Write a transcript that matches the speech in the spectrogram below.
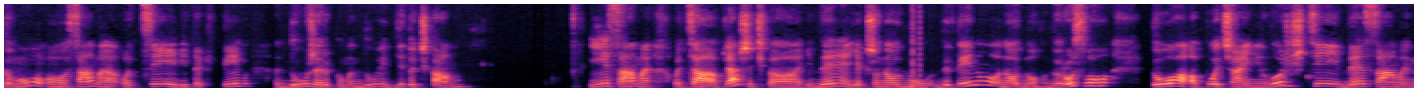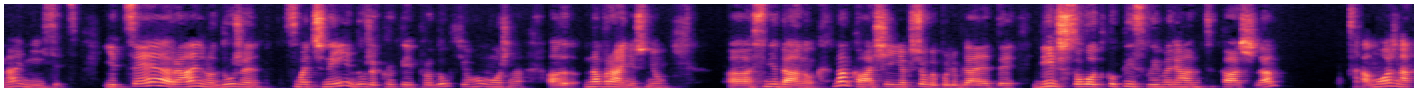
Тому о, саме оцей вітактив дуже рекомендують діточкам. І саме оця пляшечка іде, якщо на одну дитину, на одного дорослого, то по чайній ложці йде саме на місяць. І це реально дуже смачний, дуже крутий продукт. Його можна на вранішню сніданок на каші, якщо ви полюбляєте більш солодко-кислий варіант каш, да? а можна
